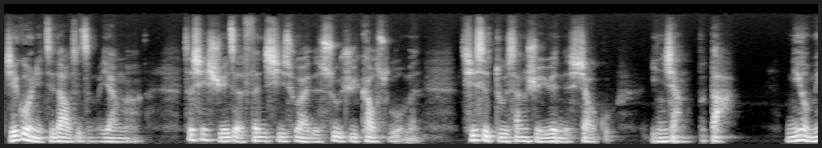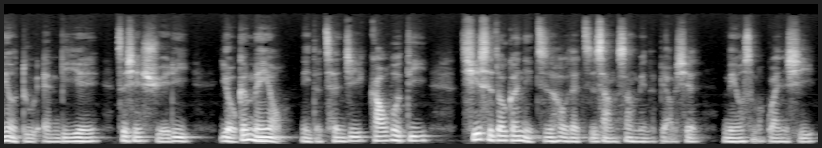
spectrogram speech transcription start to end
结果你知道是怎么样吗？这些学者分析出来的数据告诉我们，其实读商学院的效果影响不大。你有没有读 MBA？这些学历有跟没有，你的成绩高或低，其实都跟你之后在职场上面的表现没有什么关系。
